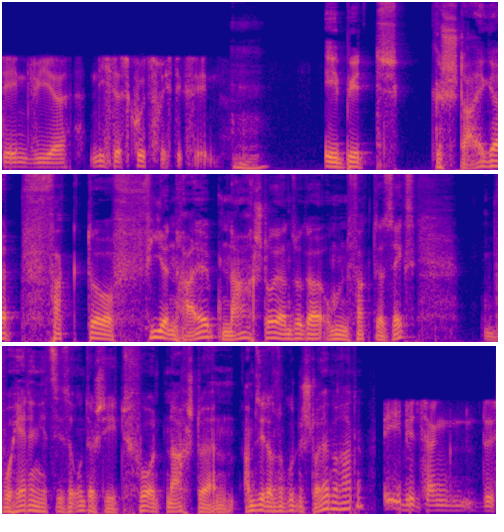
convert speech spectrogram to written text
den wir nicht als kurzfristig sehen. Mhm. EBIT gesteigert, Faktor viereinhalb, Nachsteuern sogar um Faktor sechs. Woher denn jetzt dieser Unterschied vor und nachsteuern? Haben Sie da so einen guten Steuerberater? Ich würde sagen, das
